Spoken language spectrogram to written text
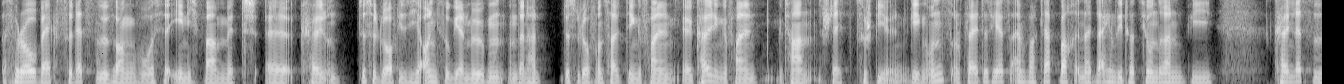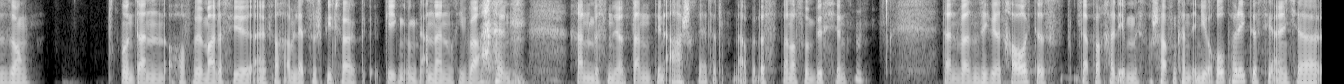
Throwbacks zur letzten Saison, wo es ja ähnlich war mit äh, Köln und Düsseldorf, die sich auch nicht so gern mögen. Und dann hat Düsseldorf uns halt den Gefallen, äh, Köln den Gefallen getan, schlecht zu spielen gegen uns. Und vielleicht ist jetzt einfach Gladbach in der gleichen Situation dran wie Köln letzte Saison. Und dann hoffen wir mal, dass wir einfach am letzten Spieltag gegen irgendeinen anderen Rivalen ran müssen, der uns dann den Arsch rettet. Aber das war noch so ein bisschen. Hm. Dann war es natürlich wieder traurig, dass Gladbach halt eben es noch schaffen kann in die Europa League, dass die eigentlich ja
